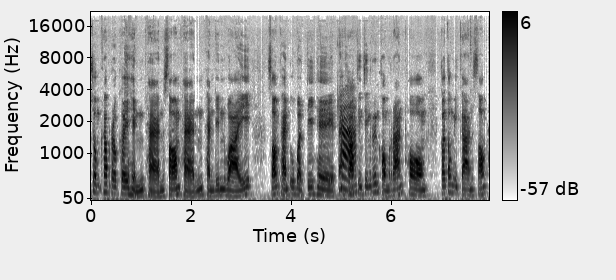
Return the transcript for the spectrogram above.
ผู้ชมครับเราเคยเห็นแผนซ้อมแผนแผ่นดินไหวซ้อมแผนอุบัติเหตุนะครับค่ะจริง ๆ เรื่องของร้านทองก็ต้องมีการซ้อมแผ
